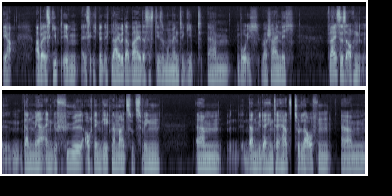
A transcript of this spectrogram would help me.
ja, aber es gibt eben, ich bin, ich bleibe dabei, dass es diese Momente gibt, ähm, wo ich wahrscheinlich, vielleicht ist es auch dann mehr ein Gefühl, auch den Gegner mal zu zwingen, ähm, dann wieder hinterher zu laufen. Ähm,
